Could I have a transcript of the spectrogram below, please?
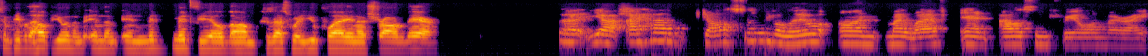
some people to help you in the in the in mid midfield um because that's where you play and are strong there. Uh, yeah, I have Jocelyn Valou on my left and Allison Friel on my right.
